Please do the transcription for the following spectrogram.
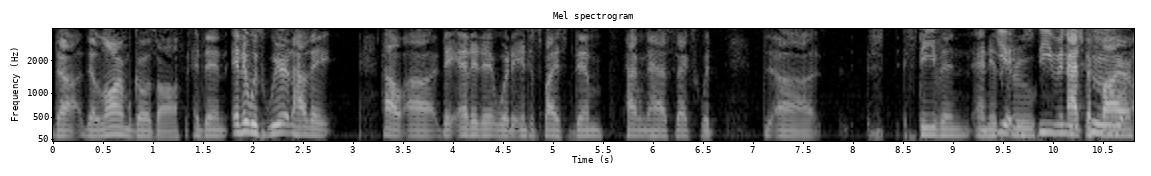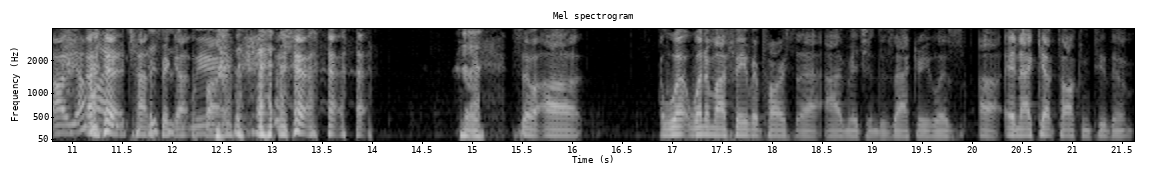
the the alarm goes off, and then and it was weird how they how uh they edited it where they interspiced them having to have sex with uh S- Stephen and his yeah, crew Stephen at the crew. fire, Uh, like, trying to figure out the fire. so, uh, one one of my favorite parts that I mentioned to Zachary was, uh, and I kept talking to them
